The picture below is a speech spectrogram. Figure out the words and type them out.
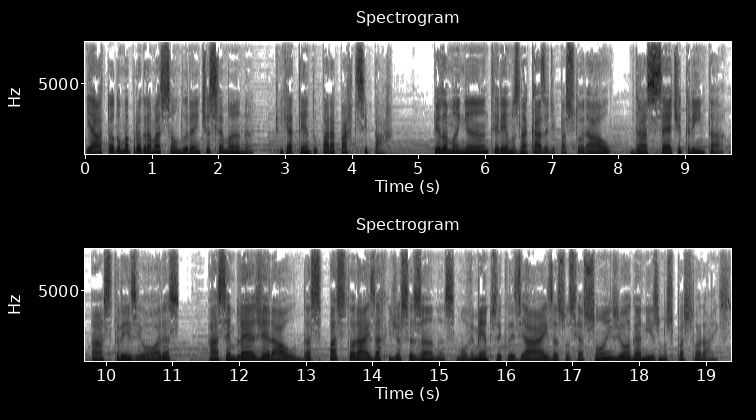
e há toda uma programação durante a semana. Fique atento para participar. Pela manhã teremos na Casa de Pastoral, das 7h30 às 13 horas, a Assembleia Geral das Pastorais Arquidiocesanas, movimentos eclesiais, associações e organismos pastorais.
